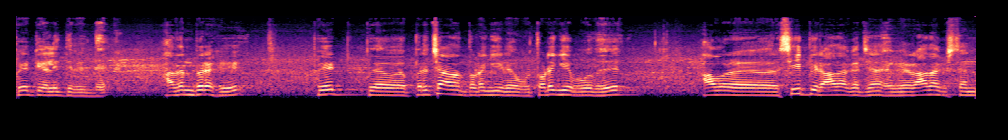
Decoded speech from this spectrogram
பேட்டி அளித்திருந்தேன். அதன் பிறகு பேட் ப- பிரச்சாரம் தொடங்கிய தொடங்கிய போது அவர் சிபி ராதாகிருஷ்ணன் ராதாகிருஷ்ணன்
